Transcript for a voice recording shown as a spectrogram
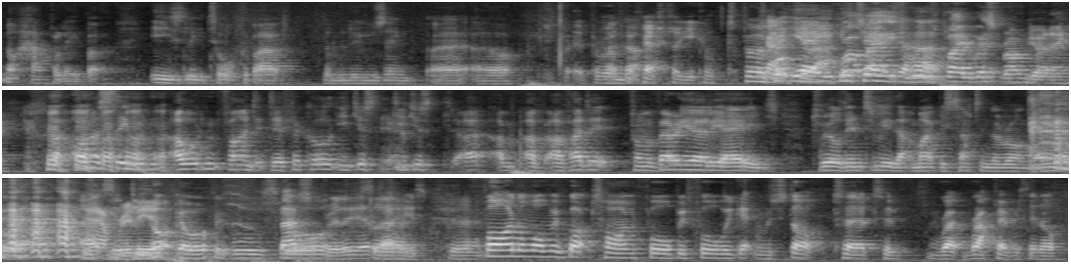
not happily, but easily talk about them losing. Uh, uh, From a professional, you can From a bit- yeah, that. you can What change about the if Wolves hat. played West Brom, Johnny? I honestly wouldn't. I wouldn't find it difficult. You just, Yeah. you just. I, I'm- I've, I've had it from a very early age drilled into me that I might be sat in the wrong angle. uh, so do not go up if Wolves That's score. brilliant. So, that is. yeah. Final one we've got time for before we get we start to, to wrap everything up.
